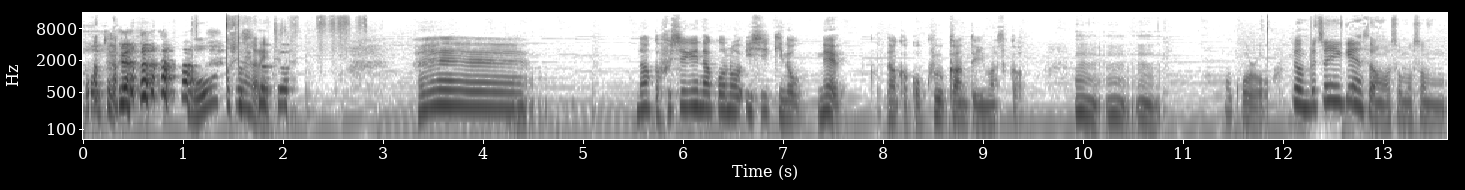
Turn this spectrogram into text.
ぼー。っと。ぼーっとしながら言ってた、へえ、うん。なんか不思議なこの意識のね、なんかこう空間といいますか。うんうんうん。だからでも別に源さんはそもそも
